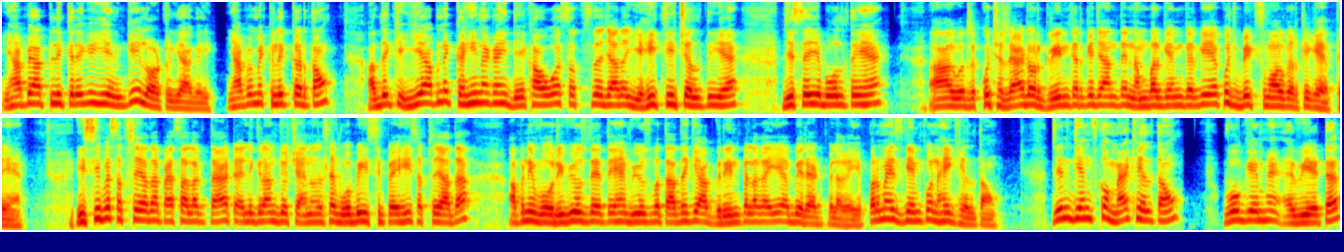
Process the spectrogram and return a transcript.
यहाँ पे आप क्लिक करेंगे, ये इनकी लॉटरी आ गई। यहाँ पे मैं क्लिक करता हूँ। अब देखिए, ये आपने कहीं ना कहीं देखा होगा, सबसे ज़्यादा यही चीज़ चलती है, जिसे ये बोलते हैं कुछ रेड और ग्रीन करके जानते हैं नंबर गेम करके या कुछ बिग स्मॉल करके कहते हैं। इसी पे सबसे ज़्यादा पैसा लगता है। टेलीग्राम जो चैनल्स है, वो भी इसी पे ही सबसे ज़्यादा अपनी वो रिव्यूज़ देते हैं। व्यूज़ बताते हैं कि आप ग्रीन पे लगाइए, अभी रेड पे लगाइए। पर मैं इस गेम को नहीं खेलता हूँ। जिन गेम्स को मैं खेलता हूँ, वो गेम है एविएटर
